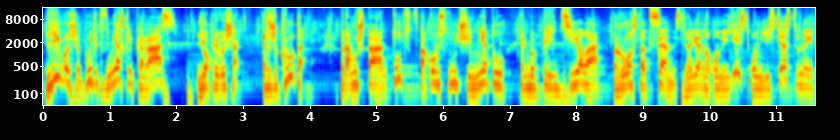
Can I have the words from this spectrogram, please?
либо же будет в несколько раз ее превышать. Это же круто! Потому что тут в таком случае нету как бы предела роста ценности. Наверное, он и есть, он естественный,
